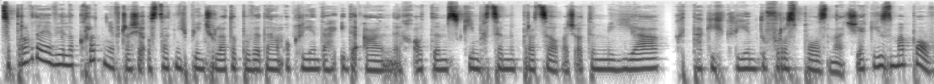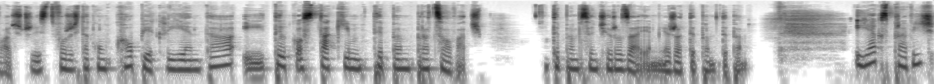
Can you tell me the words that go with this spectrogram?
Co prawda, ja wielokrotnie w czasie ostatnich pięciu lat opowiadałam o klientach idealnych, o tym, z kim chcemy pracować, o tym, jak takich klientów rozpoznać, jak ich zmapować, czyli stworzyć taką kopię klienta i tylko z takim typem pracować. Typem w sensie rodzajem, nie że typem, typem. I jak sprawić,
